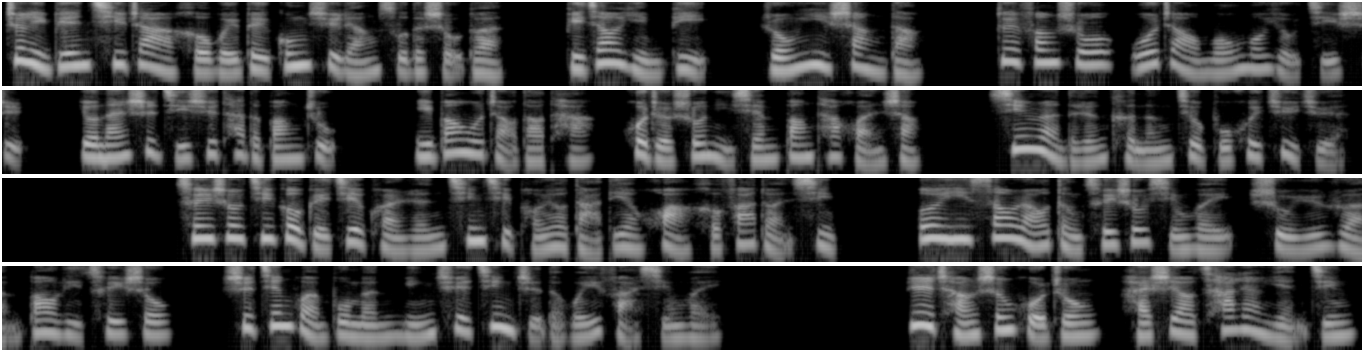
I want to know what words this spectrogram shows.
这里边欺诈和违背公序良俗的手段比较隐蔽，容易上当。对方说：“我找某某有急事，有难事急需他的帮助，你帮我找到他，或者说你先帮他还上。”心软的人可能就不会拒绝。催收机构给借款人亲戚朋友打电话和发短信。恶意骚扰等催收行为属于软暴力催收，是监管部门明确禁止的违法行为。日常生活中还是要擦亮眼睛，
